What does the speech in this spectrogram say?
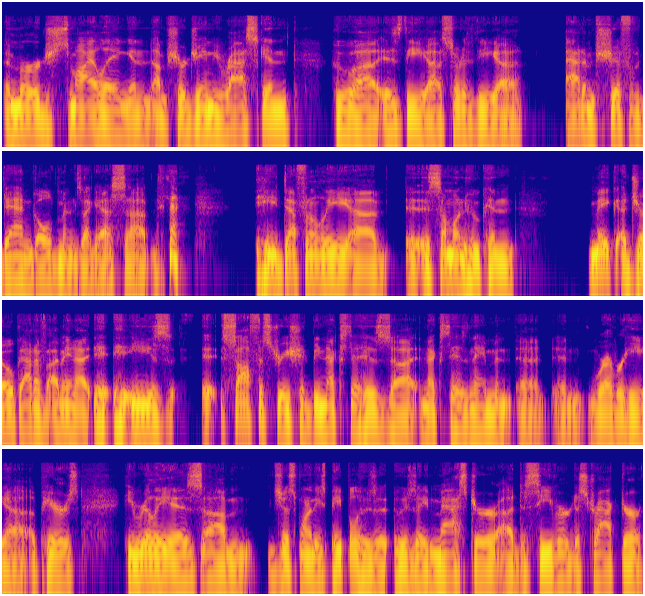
emerged smiling, and I'm sure Jamie Raskin, who is the sort of the Adam Schiff of Dan Goldman's, I guess. he definitely uh, is someone who can make a joke out of. I mean, he's sophistry should be next to his uh, next to his name and uh, and wherever he uh, appears. He really is um, just one of these people who's a, who's a master uh, deceiver, distractor.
